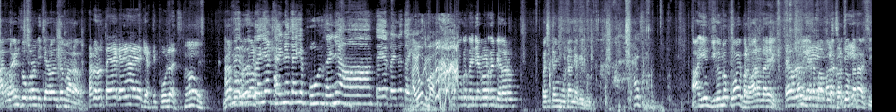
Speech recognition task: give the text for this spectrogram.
આ ત્રણ છોકરો વિચારવાનું છે મારા તમે રોજ તૈયાર કરીને આયા ઘેરથી ફૂલ જ. અમે રોજ તૈયાર થઈને જઈએ ફૂલ થઈને આમ તૈયાર જઈએ નીકળો. પછી તમે મોટા નીકળી જાઓ. આ એ જીવનમાં કોઈ ભણવાના નહીં. એના બાપાના ખર્ચો કરાવશે.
